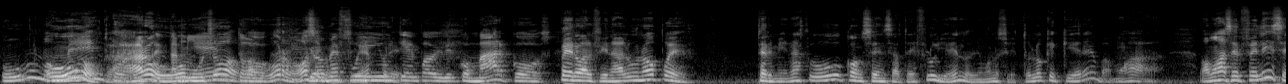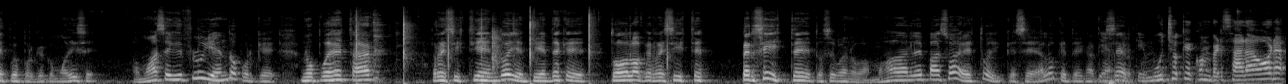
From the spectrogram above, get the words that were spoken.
Hubo un momento, claro, hubo mucho, hubo Yo me fui un tiempo a vivir con Marcos. Pero al final uno, pues, terminas tú con sensatez fluyendo. Y bueno, si esto es lo que quieres, vamos a, vamos a ser felices, pues, porque como dice, vamos a seguir fluyendo porque no puedes estar resistiendo y entiendes que todo lo que resistes persiste. Entonces, bueno, vamos a darle paso a esto y que sea lo que tenga que ser. Tiene mucho que conversar ahora.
